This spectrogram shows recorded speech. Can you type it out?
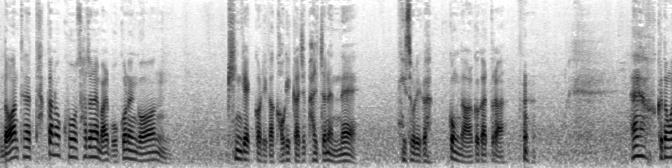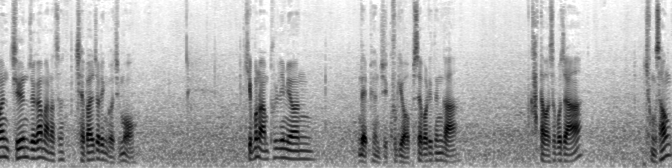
너한테 탁 까놓고 사전에 말 못 꺼낸 건 핑계거리가 거기까지 발전했네. 이 소리가 꼭 나올 것 같더라. 에휴, 그동안 지은 죄가 많아서 재발절인 거지 뭐. 기분 안 풀리면 내 편지 국이 없애버리든가. 갔다 와서 보자. 충성.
